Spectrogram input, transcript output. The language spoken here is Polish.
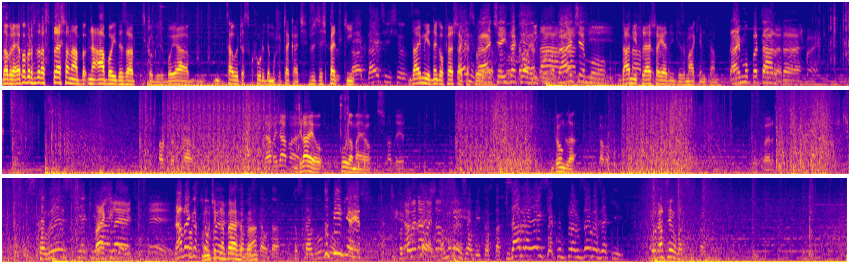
Dobra, ja poproszę teraz flesza na, na A, bo idę zabić kogoś, bo ja cały czas kurde muszę czekać. Rzucać petki. Tak, dajcie się roz... Daj mi jednego flesza, Daj mu kasuję. Dajcie i za Daj, konik, daj, kurwa, dajcie mu. Daj mi flesza, ja idę z makiem tam. Daj mu petardę. Skał. Dawaj, dawaj. Grają, fulla mają. Schody jest. Dżungla. Super. Skowyst, jaki Tak leci, ty. Dawaj go On uciekł na. B chyba. skauta. To scout był piwnia jest. To to Dawaj, dawaj, jest, no mówię, że obi to ostatni. Zabrał Ace'a kumplem, zobacz jaki. Raczej u was wszystko.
